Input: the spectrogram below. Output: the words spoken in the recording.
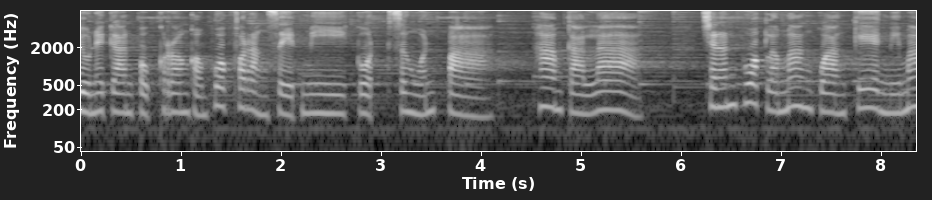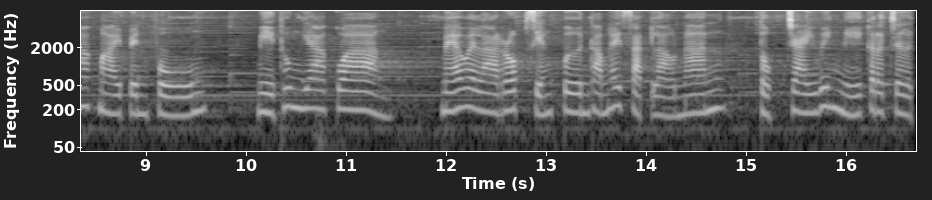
อยู่ในการปกครองของพวกฝรั่งเศสมีกฎสงวนป่า ห้ามการล่า ฉะนั้นพวกละมั่งกวางเก้งมีมากมายเป็นฝูง มีทุ่งหญ้ากว้าง แม้เวลารบเสียงปืนทำให้สัตว์เหล่านั้น ตกใจวิ่งหนีกระเจิด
